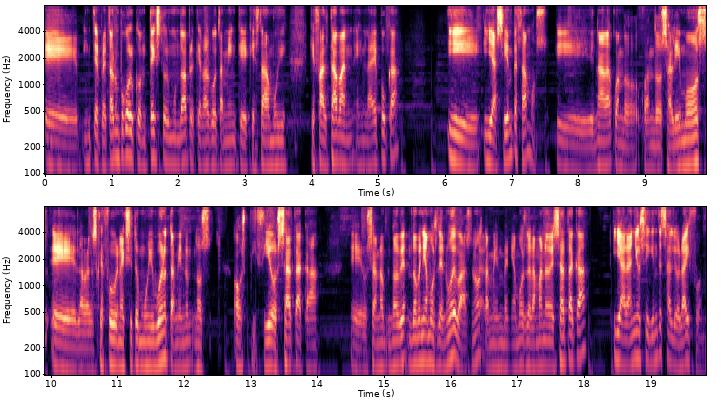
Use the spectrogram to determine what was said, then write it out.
eh, interpretar un poco el contexto del mundo Apple, que era algo también que, estaba muy. que faltaba en la época. Y, así empezamos. Y nada, cuando, cuando salimos, eh, la verdad es que fue un éxito muy bueno. También nos auspició Sataka. Eh, o sea, no, veníamos de nuevas, ¿no? También veníamos de la mano de Sataka. Y al año siguiente salió el iPhone.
